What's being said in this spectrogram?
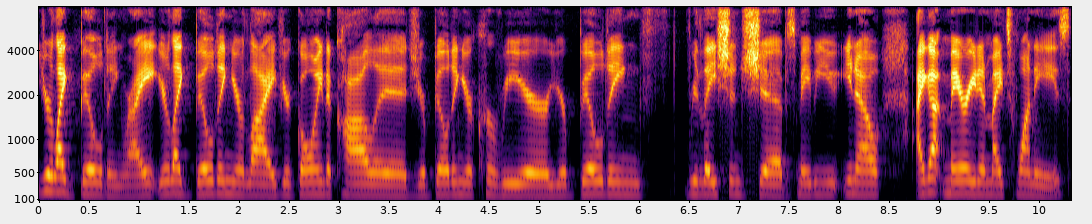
you're like building, right? You're like building your life. You're going to college, you're building your career, you're building relationships. Maybe you, you know, I got married in my 20s.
